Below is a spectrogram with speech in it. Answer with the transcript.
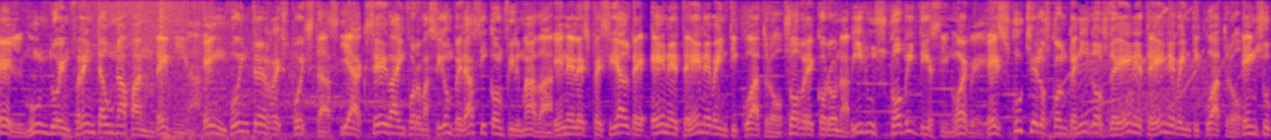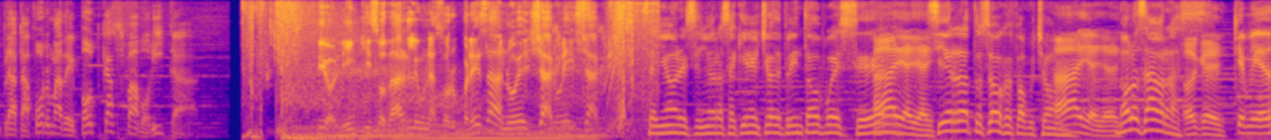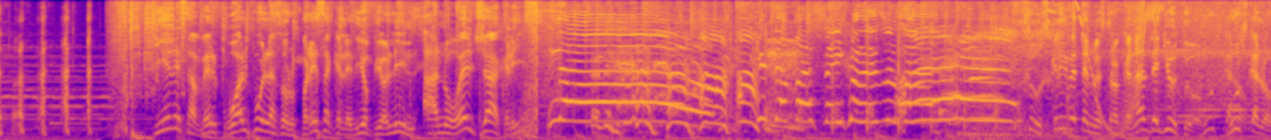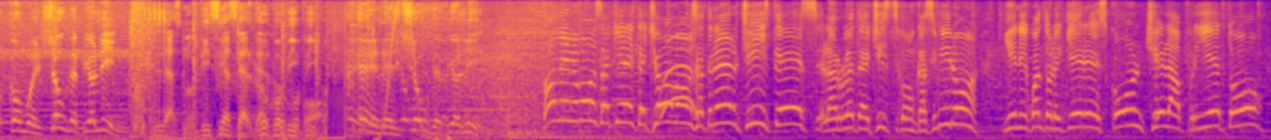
El mundo enfrenta una pandemia. Encuentre respuestas y acceda a información veraz y confirmada en el especial de NTN24 sobre coronavirus COVID-19. Escuche los contenidos de NTN24 en su plataforma de podcast favorita. Violín quiso darle una sorpresa a Noel Chagris. Señores, señoras, aquí en el show de Pelín todo puede ser. Ay, ay, ay. Cierra tus ojos, papuchón. Ay, ay, ay. No los abras. Ok, qué miedo. ¿Quieres saber cuál fue la sorpresa que le dio Violín a Noel Chagris? ¡No! ¿Qué te pasa, hijo de su madre? Suscríbete a nuestro canal de YouTube. Búscalo como el show de Violín. Las noticias del Rojo Vivo en el show de Violín. Aquí en este show. Vamos a tener chistes. La ruleta de chistes con Casimiro. Viene cuánto le quieres con Chela Prieto.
